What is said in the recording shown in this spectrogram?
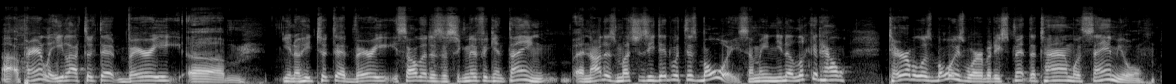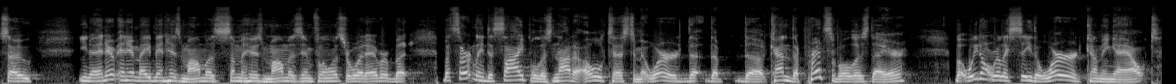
uh, apparently Eli took that very. Um, you know, he took that very, saw that as a significant thing, and not as much as he did with his boys. I mean, you know, look at how terrible his boys were, but he spent the time with Samuel. So, you know, and it, and it may have been his mama's, some of his mama's influence or whatever, but but certainly disciple is not an Old Testament word. The the the kind of the principle is there, but we don't really see the word coming out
